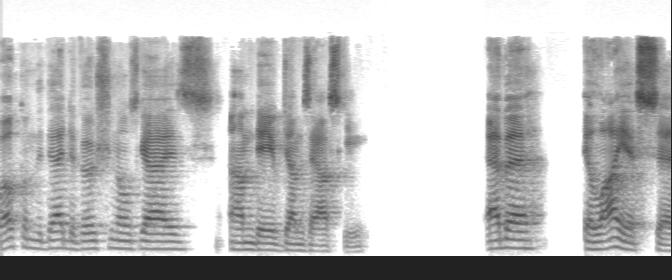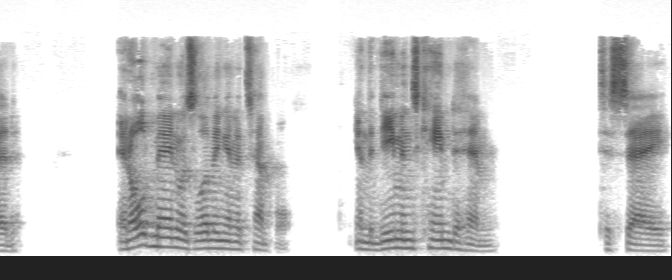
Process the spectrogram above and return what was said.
Welcome to Dad Devotionals, guys. I'm Dave Domzowski. Abba Elias said, An old man was living in a temple, and the demons came to him to say,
